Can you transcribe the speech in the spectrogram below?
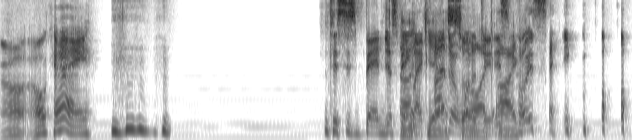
Oh, okay. This is Ben just being Uh, like, yeah, I don't so, want to like, do this I- voice anymore.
